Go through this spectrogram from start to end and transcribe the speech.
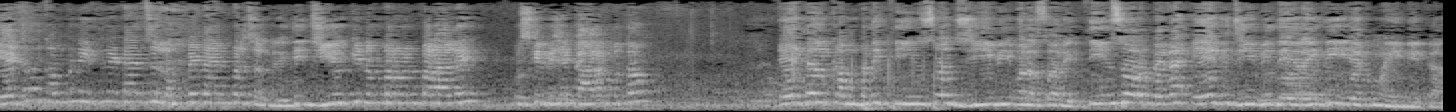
एयरटेल कंपनी इतने टाइम से लंबे टाइम पर चल रही थी। जियो की नंबर वन पर आ गई उसके पीछे कारण बताओ। एयरटेल कंपनी 300 जीबी मतलब सॉरी 300 रुपए का एक जीबी दे रही थी एक महीने का।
